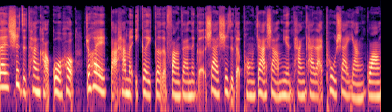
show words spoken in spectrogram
在柿子炭烤过后，就会把它们一个一个的放在那个晒柿子的棚架上面摊开来曝晒阳光。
